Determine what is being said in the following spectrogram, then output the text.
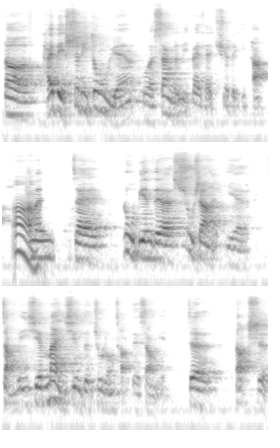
到台北市立动物园，我上个礼拜才去了一趟，他们在路边的树上也。长了一些慢性的猪笼草在上面，这倒是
